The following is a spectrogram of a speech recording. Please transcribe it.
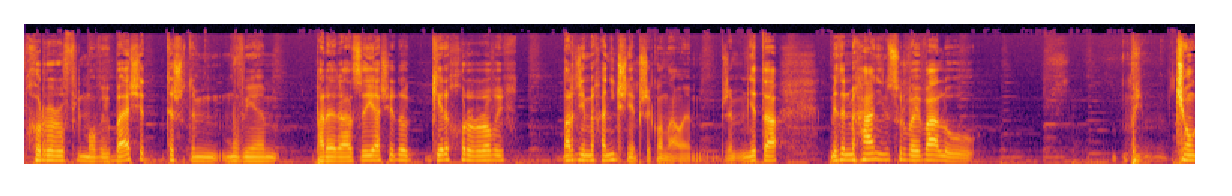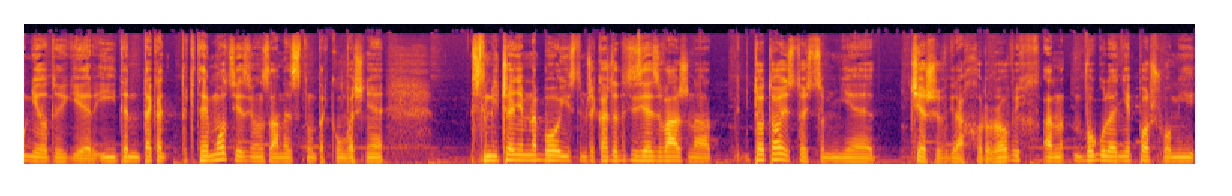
horrorów filmowych, bo ja się też o tym mówiłem parę razy, ja się do gier horrorowych bardziej mechanicznie przekonałem, że mnie ta, mnie ten mechanizm survivalu ciągnie do tych gier i ten, taka, takie te emocje związane z tą taką właśnie z tym liczeniem naboi, z tym, że każda decyzja jest ważna, to, to jest coś, co mnie cieszy w grach horrorowych, a w ogóle nie poszło mi,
